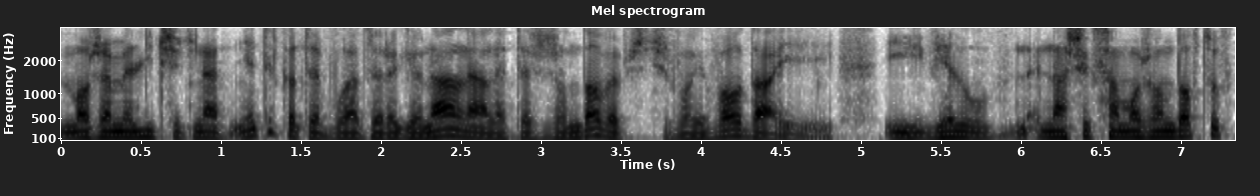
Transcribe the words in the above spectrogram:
możemy liczyć na nie tylko te władze regionalne, ale też rządowe, przecież wojewoda i, i wielu naszych samorządowców,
